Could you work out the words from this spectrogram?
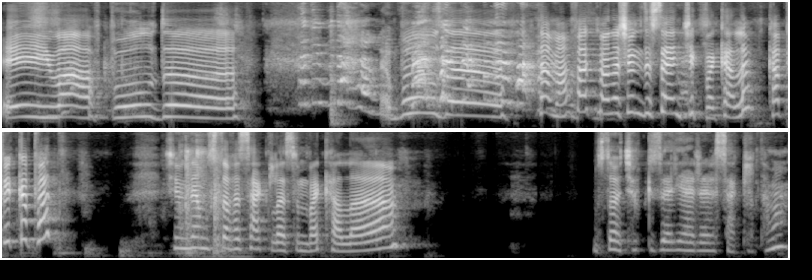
Eyvah buldu. Buldu. Tamam Fatma şimdi sen çık bakalım. Kapıyı kapat. Şimdi Mustafa saklasın bakalım. Mustafa çok güzel yerlere sakla tamam mı?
